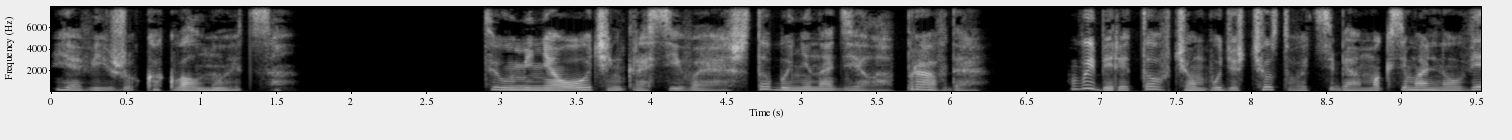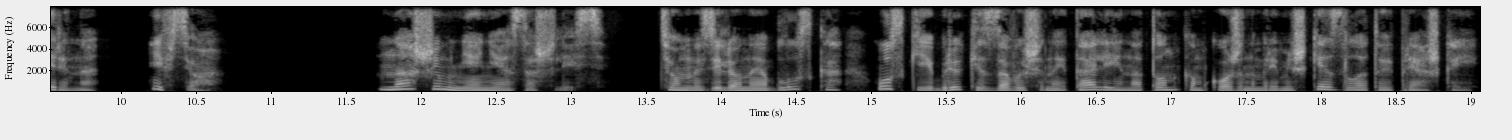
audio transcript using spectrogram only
Я вижу, как волнуется. Ты у меня очень красивая, что бы ни надела, правда. Выбери то, в чем будешь чувствовать себя максимально уверенно, и все. Наши мнения сошлись. Темно-зеленая блузка, узкие брюки с завышенной талией на тонком кожаном ремешке с золотой пряжкой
